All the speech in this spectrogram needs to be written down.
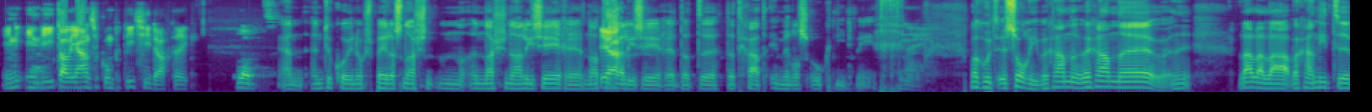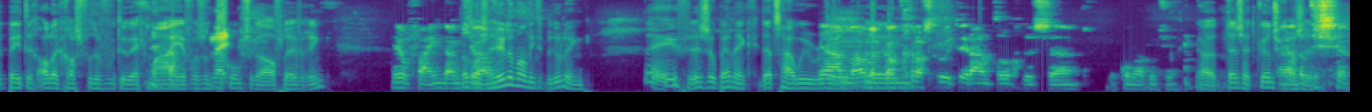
In, in Ja. die Italiaanse competitie, dacht ik. Klopt. En, en toen kon je nog spelers nation- nationaliseren, naturaliseren. Dat, eh, dat gaat inmiddels ook niet meer. Nee. Maar goed, eh, sorry. We gaan, we gaan eh, La la la, we gaan niet eh, Peter alle gras voor de voeten wegmaaien voor zo'n Nee. toekomstige aflevering. Heel fijn, Dat dankjewel. was helemaal niet de bedoeling. Nee, zo ben ik. That's how we roll. Ja, aan de andere Ehm, kant, gras groeit weer aan toch, dus eh, dat komt wel goed. ja, tenzij het Ja, kunstgras dat is. is...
